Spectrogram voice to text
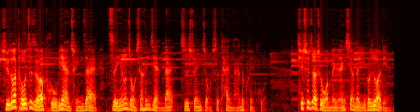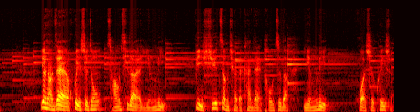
许多投资者普遍存在止盈总是很简单，止损总是太难的困惑。其实这是我们人性的一个弱点。要想在汇市中长期的盈利，必须正确的看待投资的盈利或是亏损。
